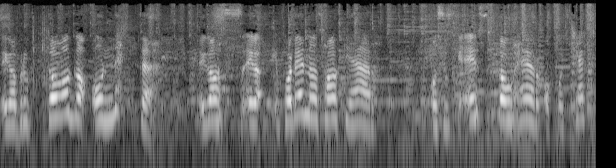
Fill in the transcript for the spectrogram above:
Jeg har brukt dager og netter jeg har, jeg, på denne saken her, og så skal jeg stå her og få kjeft.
